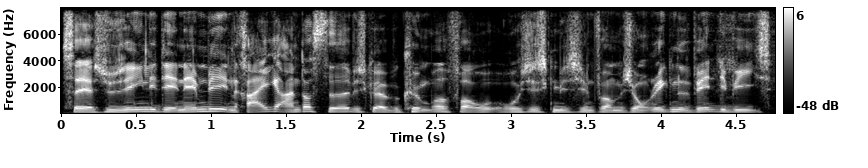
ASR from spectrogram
Så jeg synes egentlig, det er nemlig en række andre steder, vi skal være bekymret for russisk misinformation. Ikke nødvendigvis,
